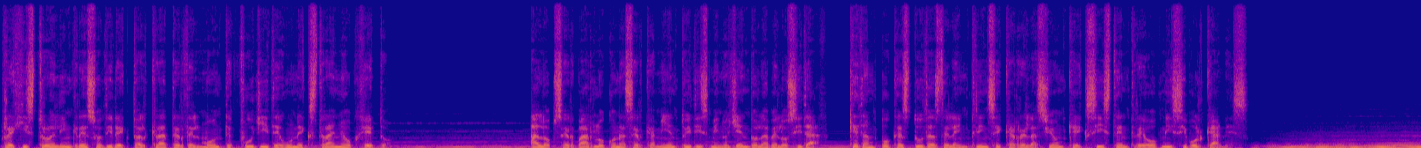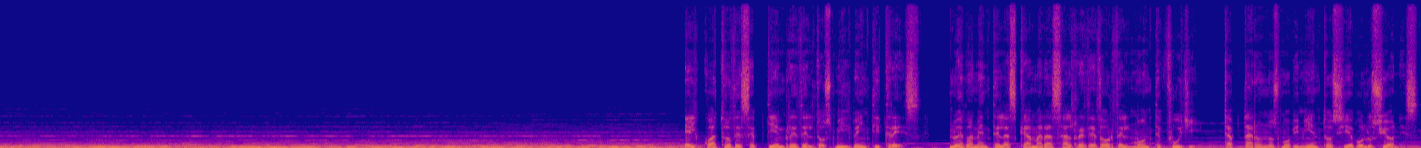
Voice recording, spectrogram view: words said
registró el ingreso directo al cráter del monte Fuji de un extraño objeto. Al observarlo con acercamiento y disminuyendo la velocidad, quedan pocas dudas de la intrínseca relación que existe entre ovnis y volcanes. El 4 de septiembre del 2023, nuevamente las cámaras alrededor del monte Fuji captaron los movimientos y evoluciones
